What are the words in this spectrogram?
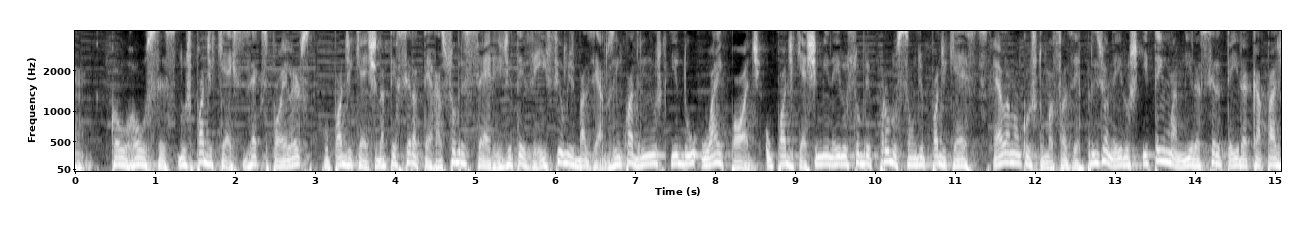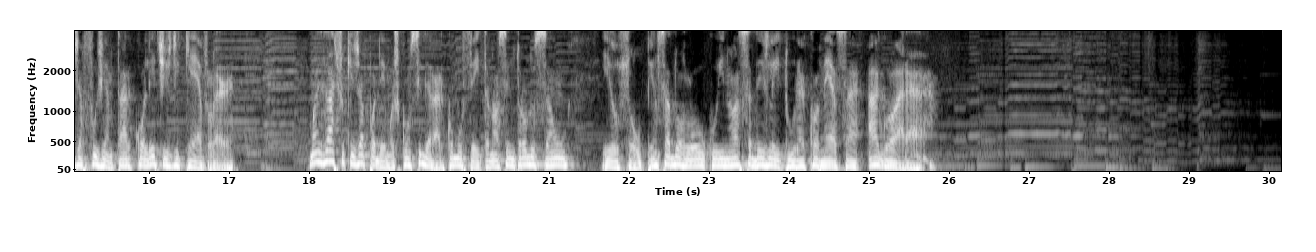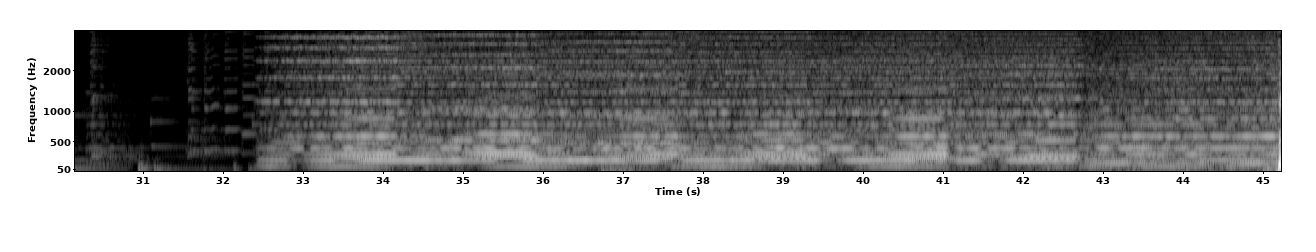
co-hostess dos podcasts X-Spoilers, o podcast da Terceira Terra sobre séries de TV e filmes baseados em quadrinhos, e do iPod, o podcast mineiro sobre produção de podcasts. Ela não costuma fazer prisioneiros e tem uma mira certeira capaz de afugentar coletes de Kevlar. Mas acho que já podemos considerar como feita nossa introdução. Eu sou o Pensador Louco e nossa desleitura começa agora.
